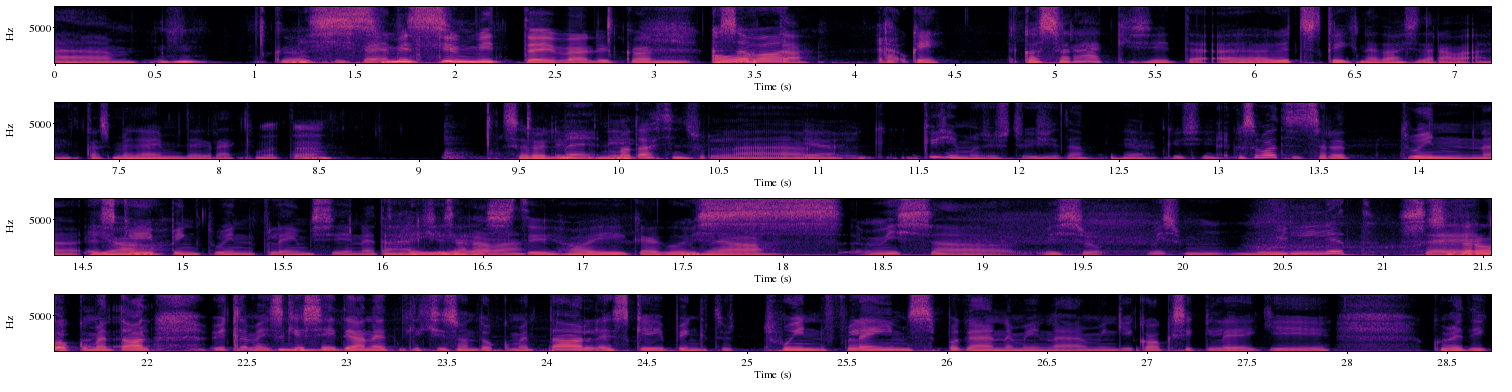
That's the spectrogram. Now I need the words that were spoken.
ähm,. Mis mis siin mitte imelik on? Oota, okei kas sa rääkisid, ütlesid kõik need asjad ära või? kas meil jäi midagi rääkimata Mm. või? Seal oli ma, tahtsin sulle Jah. küsimuse just küsida. jah, küsi. kas sa vaatasid selle Twin, Escaping Twin Flames'i Netflixis ära või? täiesti haige kui mis hea., mis sa, mis mis muljed see aru- dokumentaal, ütleme siis, kes ei tea, Netflixis on dokumentaal Escaping Twin Flames, põgenemine mingi kaksikleegi kuradi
